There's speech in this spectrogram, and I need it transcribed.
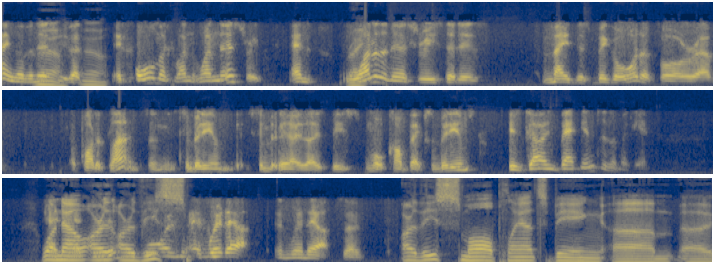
name of the nursery, Yeah, but yeah. it's almost one one nursery. And Right. One of the nurseries that has made this big order for uh, potted plants and cymbidium, cymbidium those, these more compact cymbidiums, is going back into them again. Well, And- now and are are these and went out and went out. So are these small plants being um, uh,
